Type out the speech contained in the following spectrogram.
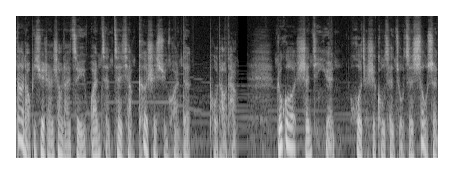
大脑必须燃烧来自于完整正向克氏循环的葡萄糖。如果神经元或者是共生组织受损，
